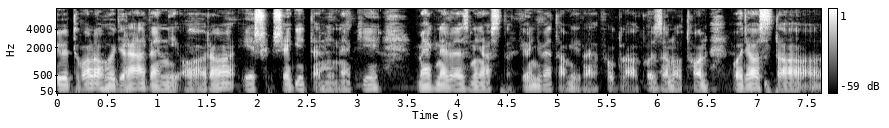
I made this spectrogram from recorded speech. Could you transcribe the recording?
őt valahogy rávenni arra, és segíteni neki megnevezni azt a könyvet, amivel foglalkozzon otthon, vagy azt a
